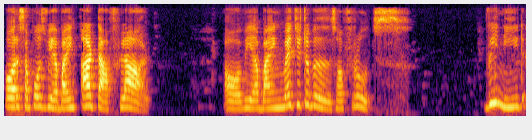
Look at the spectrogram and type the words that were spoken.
Or suppose we are buying atta flour or we are buying vegetables or fruits we need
